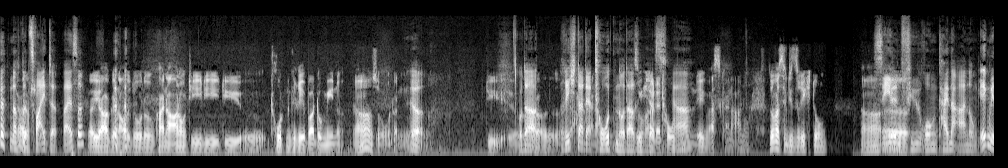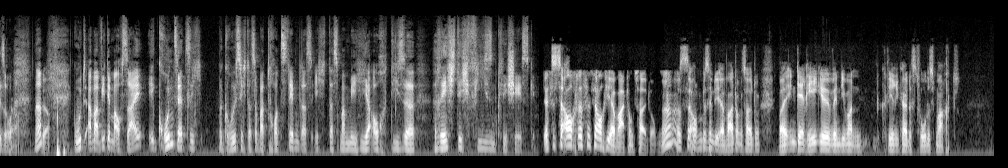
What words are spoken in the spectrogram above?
noch Ja, eine zweite, weißt du? Ja, ja, genau, so, so, keine Ahnung, die, die, die äh, Totengräber-Domäne. Ja, so, dann Ja. äh, die. äh, Oder ja, Richter der keine Toten oder sowas. Richter der Toten, Ja? irgendwas, keine Ahnung. Sowas in diese Richtung. Ja, äh, Seelenführung, keine Ahnung, irgendwie so. ne? ja. Gut, aber wie dem auch sei, grundsätzlich begrüße ich das aber trotzdem, dass ich, dass man mir hier auch diese richtig fiesen Klischees gibt. Das ist ja auch, das ist ja auch die Erwartungshaltung, ne? Das ist ja auch ein bisschen die Erwartungshaltung, weil in der Regel, wenn jemand einen Kleriker des Todes macht,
